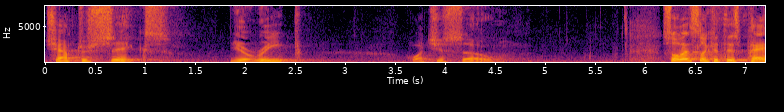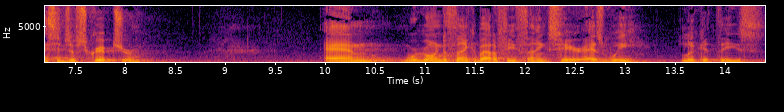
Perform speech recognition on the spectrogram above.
chapter 6. You reap what you sow. So let's look at this passage of Scripture, and we're going to think about a few things here as we look at these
